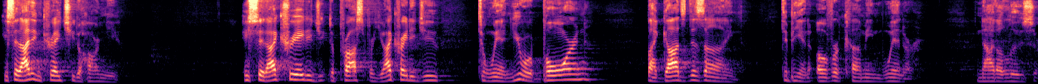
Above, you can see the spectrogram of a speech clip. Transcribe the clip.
He said, I didn't create you to harm you. He said, I created you to prosper you. I created you to win. You were born by God's design to be an overcoming winner, not a loser.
